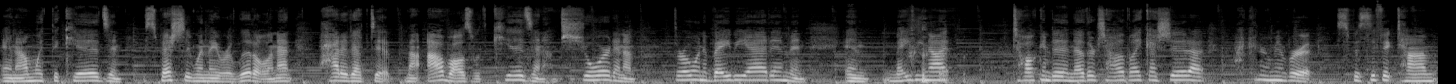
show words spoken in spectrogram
and I'm with the kids, and especially when they were little, and I had it up to my eyeballs with kids, and I'm short and I'm throwing a baby at him and and maybe not talking to another child like I should. I, I can remember a specific time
